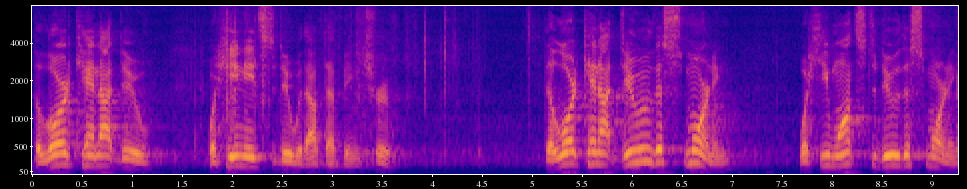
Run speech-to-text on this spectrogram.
The Lord cannot do what He needs to do without that being true. The Lord cannot do this morning what He wants to do this morning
